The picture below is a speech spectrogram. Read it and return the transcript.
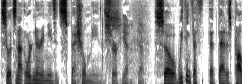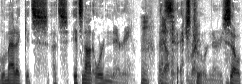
So it's not ordinary means; it's special means. Sure. Yeah. Yeah. So we think that that that is problematic. It's it's it's not ordinary. That's Hmm. Yeah, extraordinary. So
